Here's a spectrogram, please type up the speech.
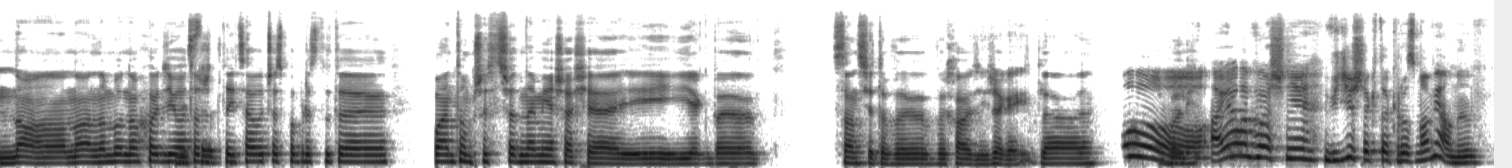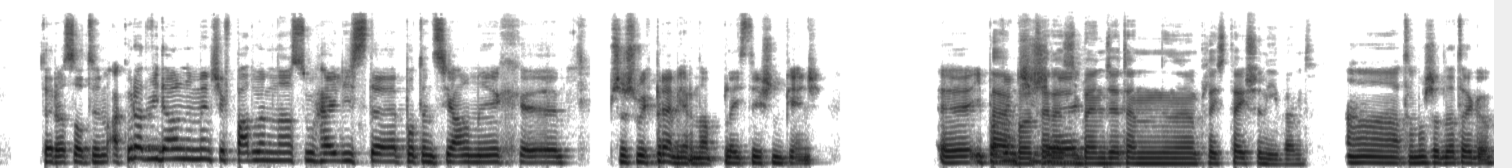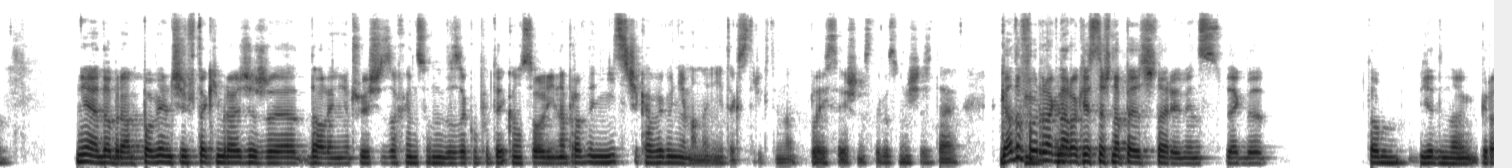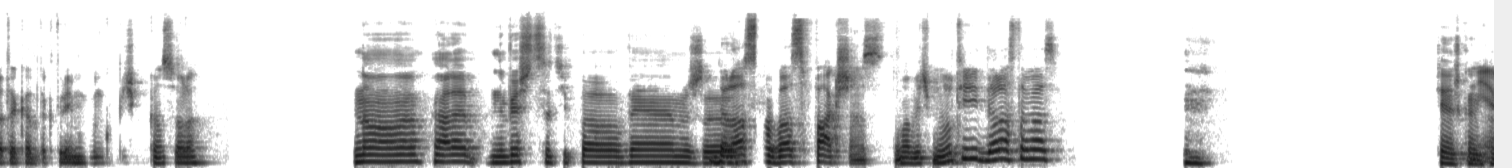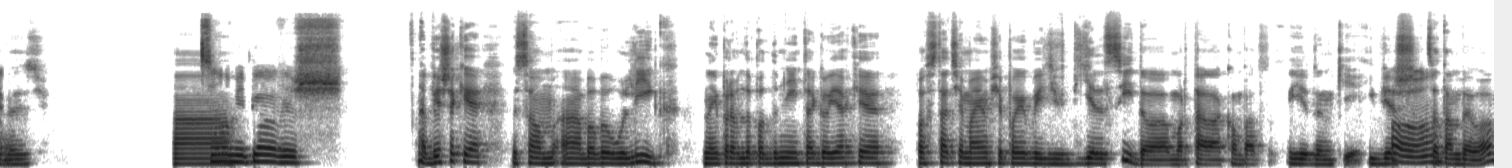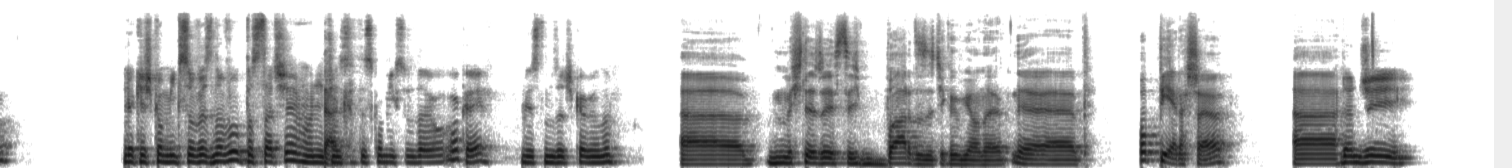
No, no, no bo no chodzi o to, że Niestety. tutaj cały czas po prostu te kwantum przestrzenne miesza się i jakby stąd się to wy, wychodzi. Czekaj, dla... O, a ja właśnie, widzisz, jak tak rozmawiamy teraz o tym. Akurat w idealnym momencie wpadłem na, słuchaj, listę potencjalnych e, przyszłych premier na PlayStation 5. E, I powiem Tak, bo ci, teraz że... będzie ten e, PlayStation event. A, to może dlatego. Nie, dobra, powiem ci w takim razie, że dalej nie czuję się zachęcony do zakupu tej konsoli. Naprawdę nic ciekawego nie ma na niej tak stricte na PlayStation, z tego co mi się zdaje. God of War Ragnarok jest też na PS4, więc jakby to jedyna gra taka, dla której mógłbym kupić konsolę. No, ale wiesz co ci powiem, że... The Last of Us Factions. To ma być multi The Last of Us? Ciężko mi Nie wiem. powiedzieć. A, Co mi powiesz? a wiesz jakie są, bo był leak najprawdopodobniej tego, jakie postacie mają się pojawić w DLC do Mortala Kombat 1 i wiesz O. co tam było? Jakieś komiksowe znowu postacie? Oni Tak. często te z komiksów dają. Okej, jestem zaciekawiony. Myślę, że jesteś bardzo zaciekawiony. E, po pierwsze, Denji.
